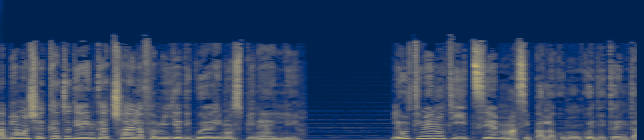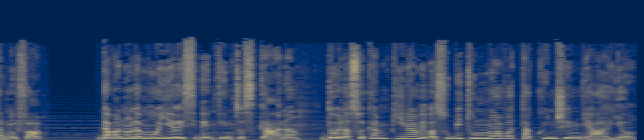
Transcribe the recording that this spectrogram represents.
Abbiamo cercato di rintracciare la famiglia di Guerrino Spinelli. Le ultime notizie, ma si parla comunque di 30 anni fa, davano la moglie residente in Toscana, dove la sua campina aveva subito un nuovo attacco incendiario,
